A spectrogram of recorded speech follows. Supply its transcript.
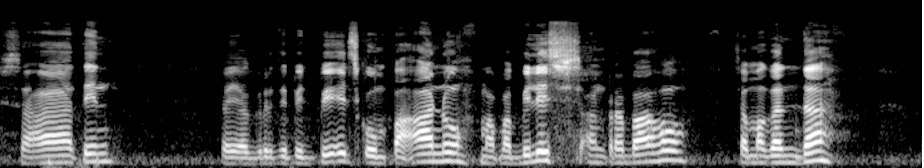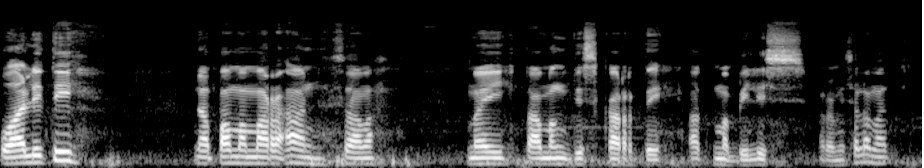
sa atin kay Agritipid PH kung paano mapabilis ang trabaho sa maganda quality na pamamaraan sa may tamang diskarte at mabilis. Maraming salamat.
